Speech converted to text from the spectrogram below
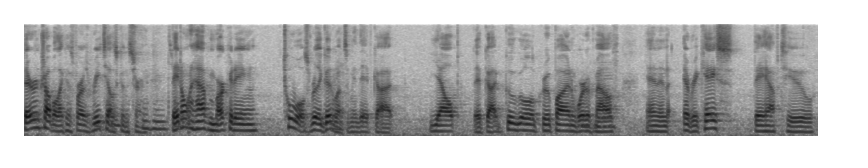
they're in trouble. Like as far as retail is concerned, they don't have marketing tools, really good ones. I mean, they've got Yelp, they've got Google, Groupon, word of mouth, and in every case, they have to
